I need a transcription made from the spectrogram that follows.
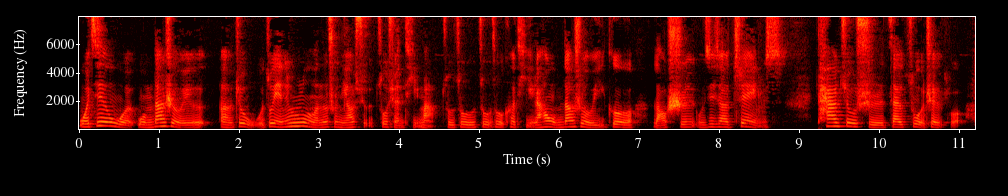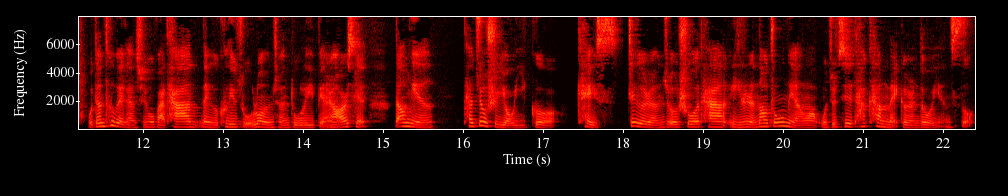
我记得我我们当时有一个呃，就我做研究生论文的时候，你要选做选题嘛，做做做做课题。然后我们当时有一个老师，我记得叫 James，他就是在做这个，我当时特别感兴趣，我把他那个课题组论文全读了一遍。然后而且当年他就是有一个。Case 这个人就是说他已经人到中年了，我就记得他看每个人都有颜色，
